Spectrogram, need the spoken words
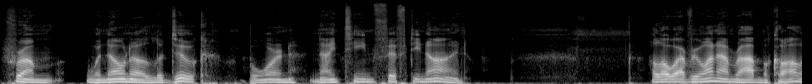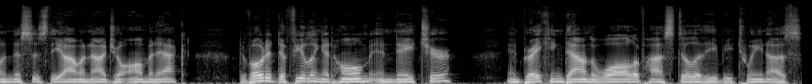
From Winona LaDuke, born 1959. Hello, everyone. I'm Rob McCall, and this is the Awanadjo Almanac, devoted to feeling at home in nature and breaking down the wall of hostility between us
